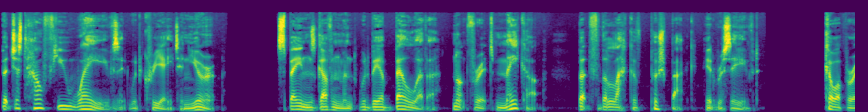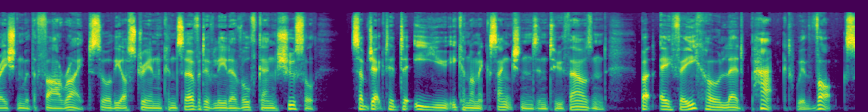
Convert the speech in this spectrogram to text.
but just how few waves it would create in Europe. Spain's government would be a bellwether, not for its makeup, but for the lack of pushback it received. Cooperation with the far right saw the Austrian conservative leader Wolfgang Schüssel subjected to EU economic sanctions in 2000 but a Feijóo led pact with Vox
